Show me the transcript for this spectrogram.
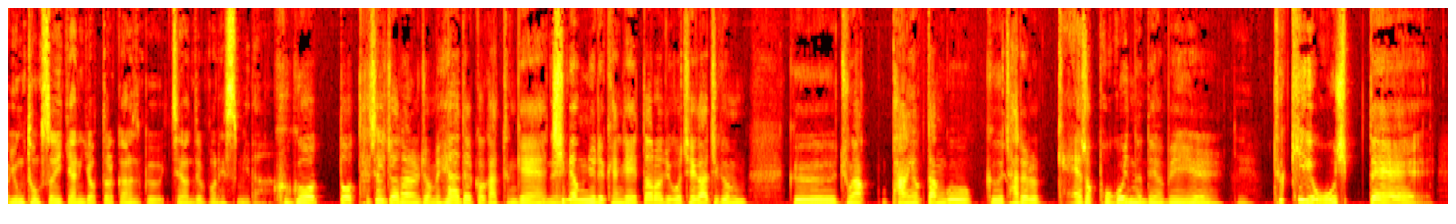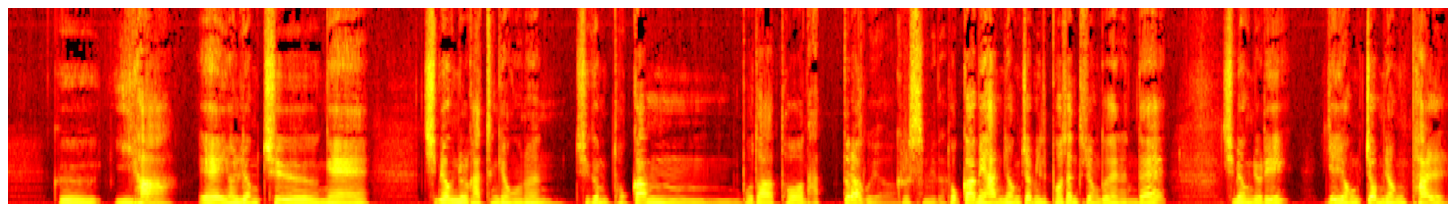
융통성 있게 하는 게 어떨까 하는 그 제안도 몇 번 했습니다. 그것도 태세 전환을 좀 해야 될 것 같은 게 네. 치명률이 굉장히 떨어지고 제가 지금 그 중앙 방역 당국 그 자료를 계속 보고 있는데요 매일 예. 특히 50대 그 이하의 연령층의 치명률 같은 경우는 지금 독감보다 더 낮더라고요. 그렇습니다. 독감이 한 0.1% 정도 되는데 치명률이 이게 0.08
